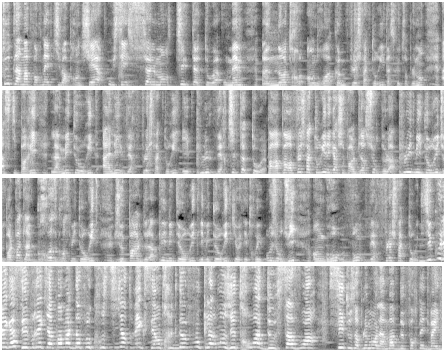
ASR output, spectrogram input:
toute la map Fortnite qui va prendre cher ou c'est seulement Tilted Tower ou même un autre endroit comme Flush Factory parce que tout simplement, à ce qui paraît, la météorite allait vers Flush Factory et plus vers Tilted Tower. Par rapport à Flush Factory, les gars, je parle bien sûr de la pluie de météorites, je parle pas de la grosse grosse météorite, je parle de la pluie de météorites, les météorites qui ont été trouvées aujourd'hui, en gros, vont vers Flush Factory. Du coup, les gars, c'est vrai qu'il y a pas mal d'infos croustillantes, mec, c'est un truc de fou, clairement, j'ai trop hâte de savoir si tout simplement la map de Fortnite va être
